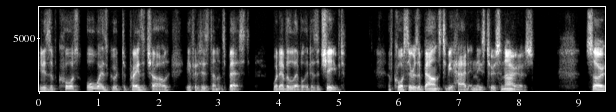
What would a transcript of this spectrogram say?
It is, of course, always good to praise a child if it has done its best, whatever level it has achieved. Of course, there is a balance to be had in these two scenarios. So,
